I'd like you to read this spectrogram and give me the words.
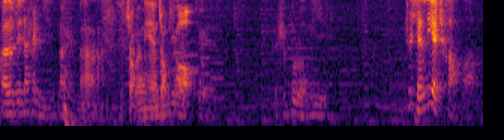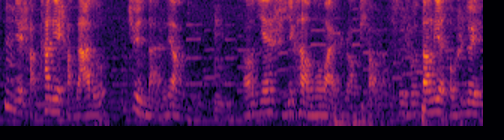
对对对那对，那是您，那是您啊，找半天找不着。对，可是不容易。之前猎场嘛，嗯猎场看猎场大家都俊男靓女，嗯，然后今天实际看到诺玛也是非常漂亮，所以说当猎头是对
